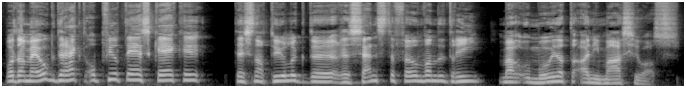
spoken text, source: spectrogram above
Wat dat mij ook direct opviel tijdens kijken... Het is natuurlijk de recentste film van de drie, maar hoe mooi dat de animatie was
